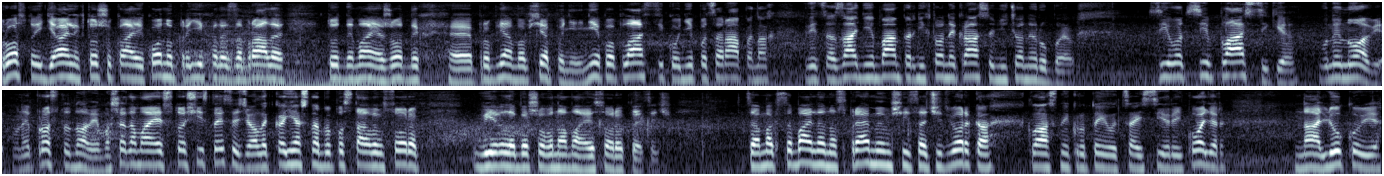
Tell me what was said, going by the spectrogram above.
Просто ідеальний. Хто шукає ікону, приїхали, забрали. Тут немає жодних е, проблем взагалі по ній. Ні по пластику, ні по царапинах. Дивіться, задній бампер ніхто не красив, нічого не робив. Ці оці пластики, вони нові, вони просто нові. Машина має 106 тисяч, але, звісно, би поставив 40, вірили би, що вона має 40 тисяч. Це максимально у нас преміум 64 класний, крутий оцей сірий колір на люкові.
